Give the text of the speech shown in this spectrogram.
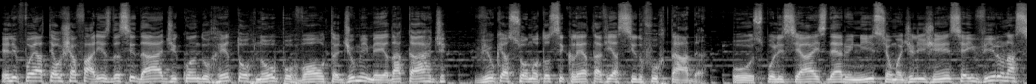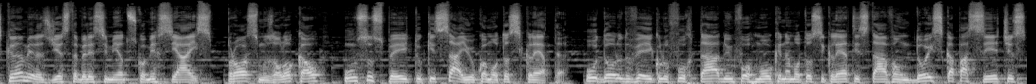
ele foi até o chafariz da cidade e, quando retornou por volta de uma e meia da tarde, viu que a sua motocicleta havia sido furtada. Os policiais deram início a uma diligência e viram nas câmeras de estabelecimentos comerciais próximos ao local um suspeito que saiu com a motocicleta. O dono do veículo furtado informou que na motocicleta estavam dois capacetes,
